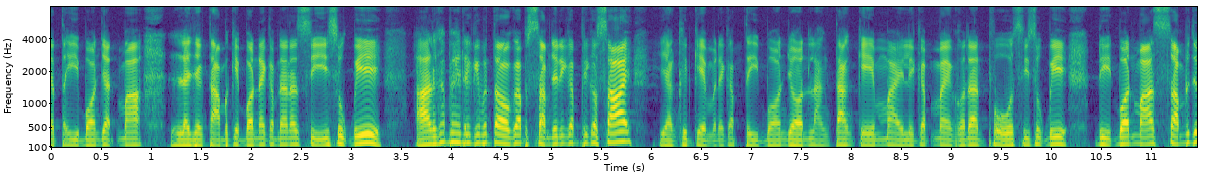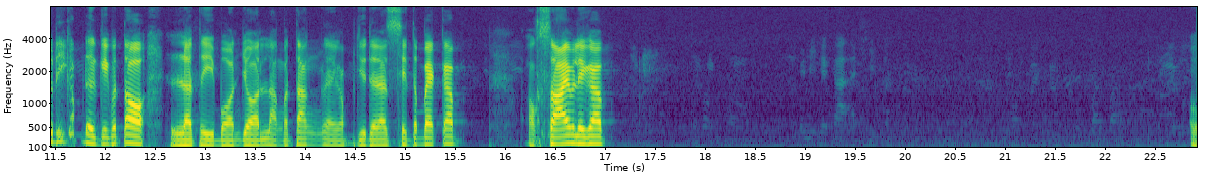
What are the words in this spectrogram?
จะตีบอลยัดมา และยังตามมาเก็บบอลได้กับด้านสีสุกบีเอาละครับแม่เดินเกมต่อครับสามจังนี้ครับพลิกเข้าซ้ายยังขึ้นเกมมาได้ครับตีบอลย้อนหลังตั้งเกมใหม่เลยครับแม่ของด้านโพสีสุกบีดีดบอลมาสามจังนี้ครับเดินเกมต่อและตีบอลย้อนหลังมาตั้งเลยครับยืนด้านเซนเตอร์แบ็กครับออกซ้ายไปเลยครับโอ้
